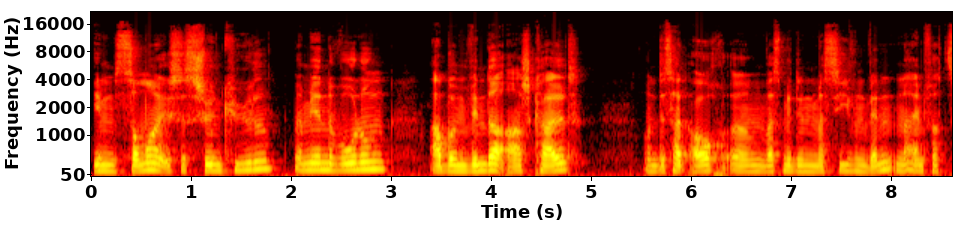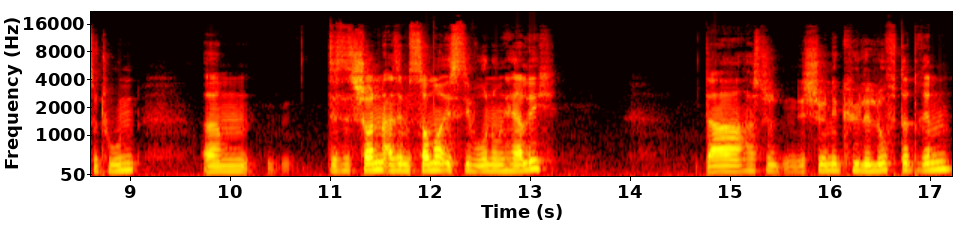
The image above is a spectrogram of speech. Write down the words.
im Sommer ist es schön kühl bei mir in der Wohnung, aber im Winter arschkalt. Und das hat auch ähm, was mit den massiven Wänden einfach zu tun. Ähm, das ist schon, also im Sommer ist die Wohnung herrlich. Da hast du eine schöne kühle Luft da drin,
